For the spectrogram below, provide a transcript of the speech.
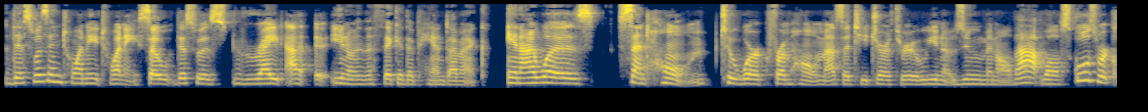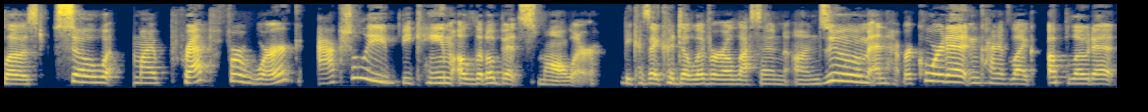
this was in 2020. So this was right at, uh, you know, in the thick of the pandemic. And I was sent home to work from home as a teacher through, you know, Zoom and all that while schools were closed. So my prep for work actually became a little bit smaller because I could deliver a lesson on Zoom and record it and kind of like upload it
